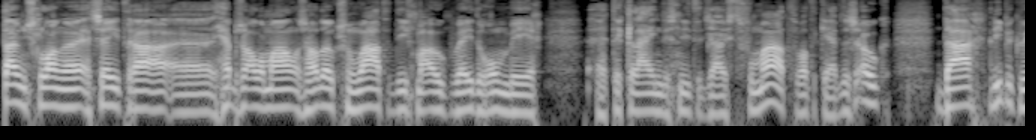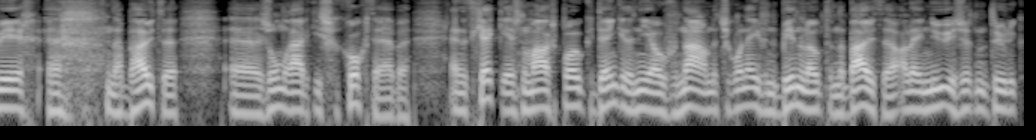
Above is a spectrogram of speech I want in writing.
tuinslangen, et cetera, hebben ze allemaal. Ze hadden ook zo'n waterdief, maar ook wederom weer te klein, dus niet het juiste formaat wat ik heb. Dus ook daar liep ik weer naar buiten zonder eigenlijk iets gekocht te hebben. En het gekke is, normaal gesproken denk je er niet over na, omdat je gewoon even naar binnen loopt en naar buiten. Alleen nu is het natuurlijk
